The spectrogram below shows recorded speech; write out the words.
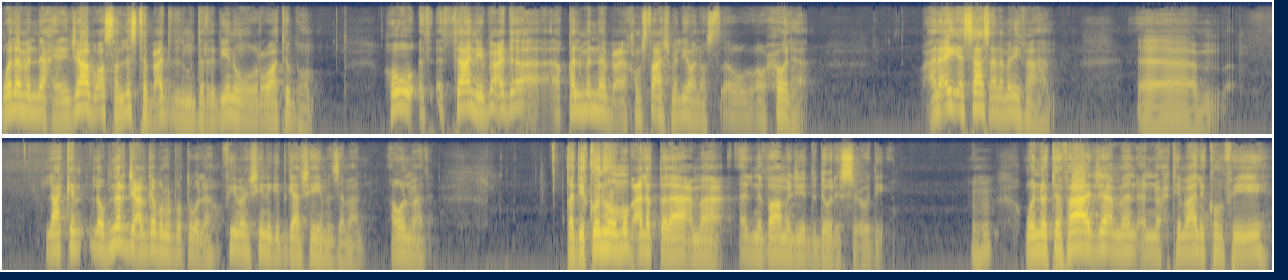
ولا من ناحية يعني جابوا أصلا لسته بعدد المدربين ورواتبهم. هو الث- الثاني بعده أقل منه ب 15 مليون أو حولها. على أي أساس أنا ماني فاهم. لكن لو بنرجع قبل البطولة في مانشيني قد قال شيء من زمان أول ما قد يكون هو مو على اطلاع مع النظام الجديد للدوري السعودي. وانه تفاجأ من أنه احتمال يكون فيه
